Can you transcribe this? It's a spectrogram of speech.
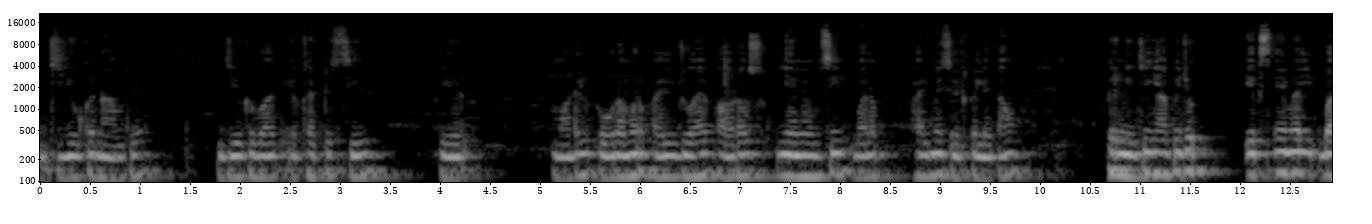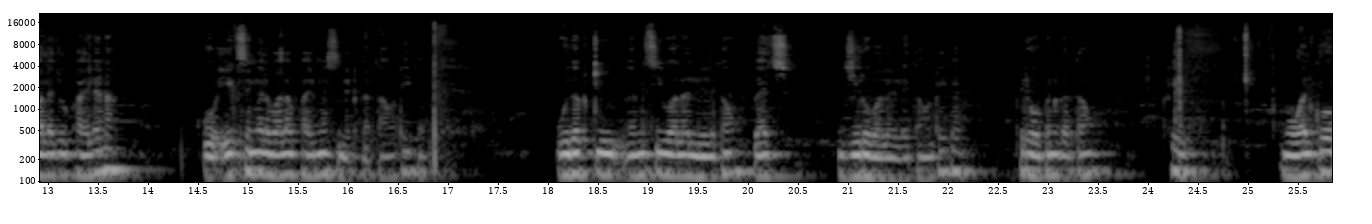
जियो का नाम पे। जियो के बाद एफ़ थर्टी सी फिर मॉडल प्रोग्रामर फ़ाइल जो है पावर हाउस ई वाला फ़ाइल में सिलेक्ट कर लेता हूँ। फिर नीचे यहाँ पे जो एक्स एम एल वाला जो फ़ाइल है ना, वो एक्स एम एल वाला फ़ाइल में सिलेक्ट करता हूँ, ठीक है? विदाउट क्यू एन सी वाला ले लेता हूँ पैच ज़ीरो वाला लेता हूँ, ठीक है? फिर ओपन करता हूँ। फिर मोबाइल को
